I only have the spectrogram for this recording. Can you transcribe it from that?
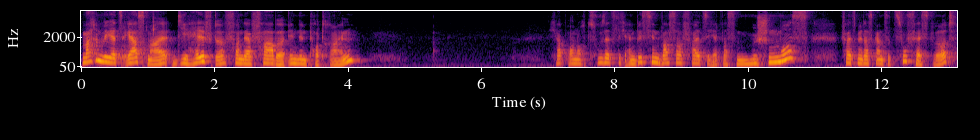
machen wir jetzt erstmal die Hälfte von der Farbe in den Pott rein. Ich habe auch noch zusätzlich ein bisschen Wasser, falls ich etwas mischen muss, falls mir das Ganze zu fest wird.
